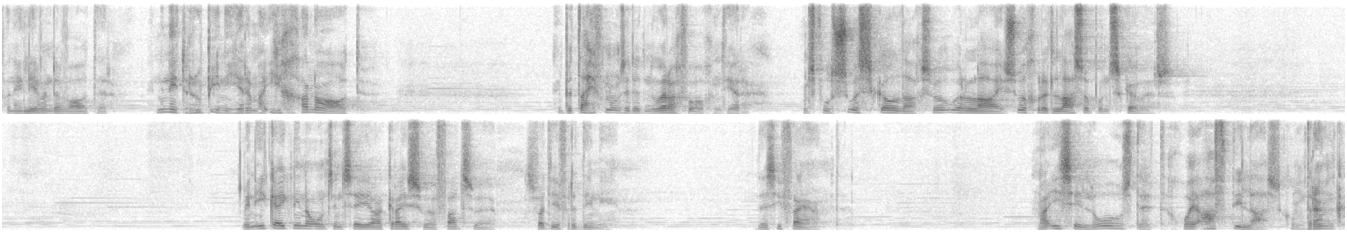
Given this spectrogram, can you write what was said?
van die lewende water. Nie net roep U nie, Here, maar U gaan na haar toe. En party van ons het dit nodig vanoggend, Here. Ons voel so skuldig, so oorlaai, so groot las op ons skouers. En u kyk nie na ons en sê ja, kry so, vat so, dis wat jy verdien nie. Dis die vyand. Maar u sê los dit, gooi af die las, kom drink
